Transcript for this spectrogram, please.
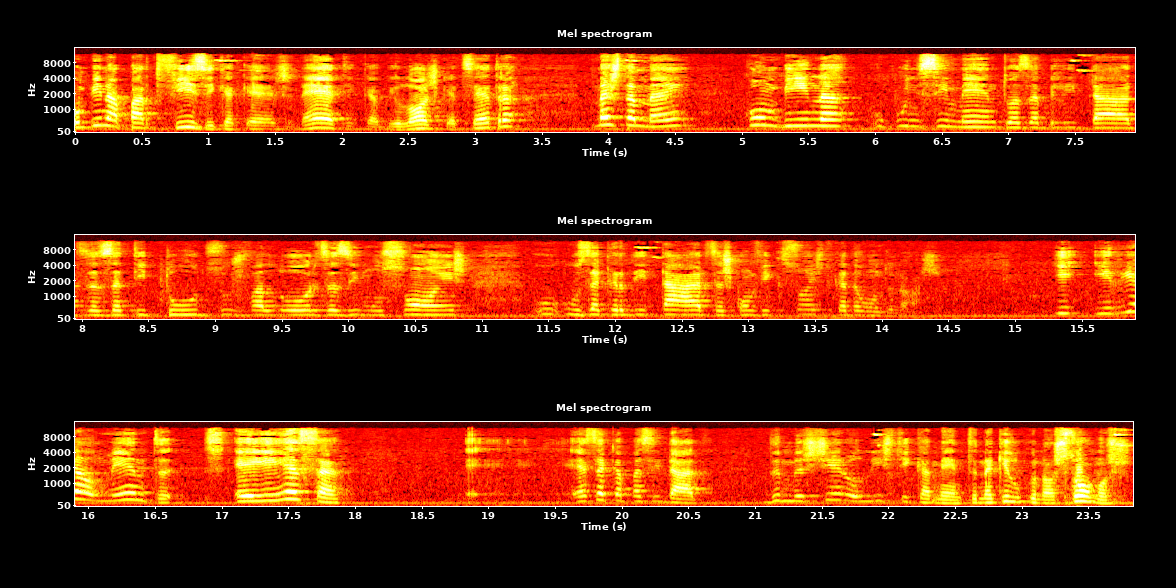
combina a parte física, que é genética, biológica, etc., mas também combina o conhecimento, as habilidades, as atitudes, os valores, as emoções, os acreditares, as convicções de cada um de nós. E, e realmente é essa, é essa capacidade de mexer holisticamente naquilo que nós somos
